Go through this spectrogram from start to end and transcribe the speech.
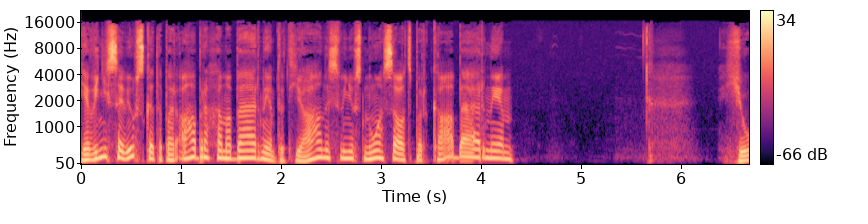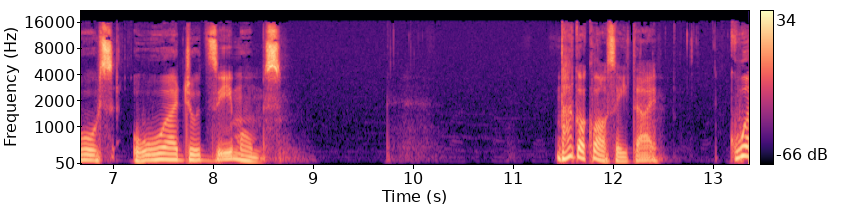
Ja viņi sevi uzskata par Ābrahama bērniem, tad Jānis viņus nosauc par kā bērniem? Jūs oģu dzimums. Dargo klausītāji, Ko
